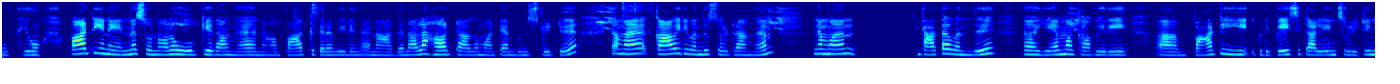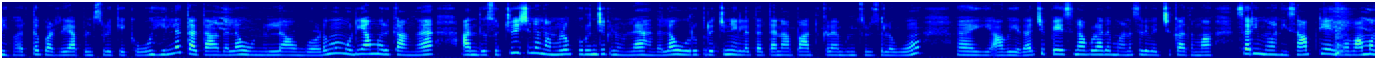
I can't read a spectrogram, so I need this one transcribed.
முக்கியம். பாட்டி என்னை என்ன சொன்னாலும் ஓகே தாங்க. நான் பார்த்துக்கிறேன் வீடுங்க. நான் அதனால் ஹர்ட் ஆக மாட்டேன். அப்படின்னு சொல்லிட்டு நம்ம காவேரி வந்து சொல்கிறாங்க நம்ம தாத்தா வந்து ஏமா ஏம்மா காவேரி பாட்டி இப்படி பேசிட்டாளேன்னு சொல்லிட்டு நீ வருத்தப்படுறியா? அப்படின்னு சொல்லி கேட்கவும் இல்லை தாத்தா அதெல்லாம் ஒன்றும் இல்லை. அவங்க உடம்பு முடியாமல் இருக்காங்க. அந்த சுச்சுவேஷனை நம்மளும் புரிஞ்சுக்கணும்ல. அதெல்லாம் ஒரு பிரச்சனையும் இல்லை தாத்தா. நான் பார்த்துக்கிறேன் அப்படின்னு சொல்லி சொல்லவும் அவள் ஏதாச்சும் பேசினா கூட அதை மனசில் வச்சுக்காதம்மா. சரிம்மா நீ சாப்பிட்டியா இல்லையா? வாமா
